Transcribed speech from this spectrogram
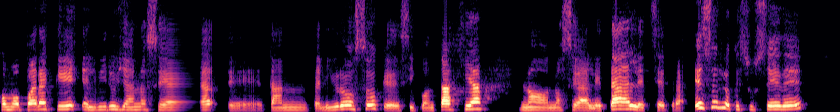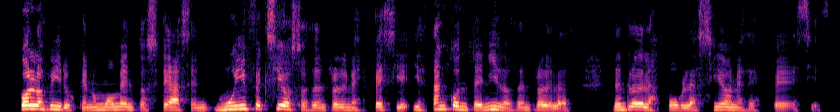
como para que el virus ya no sea eh, tan peligroso, que si contagia no, no sea letal, etc. Eso es lo que sucede con los virus que en un momento se hacen muy infecciosos dentro de una especie y están contenidos dentro de las, dentro de las poblaciones de especies.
